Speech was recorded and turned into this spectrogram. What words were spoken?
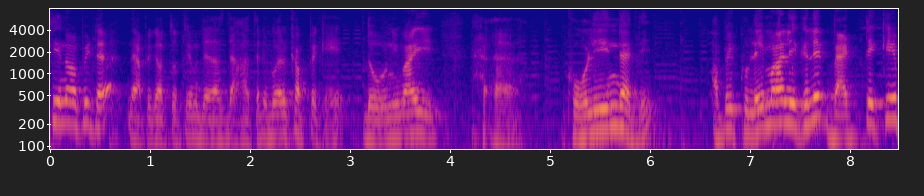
තියෙනවා අපිට. දැන් අපි ගත්තොත් එහෙම 2014 වර්ල්ඩ් කප් එකේ ධෝනිමයි කෝලීන් දැද්දි අපි කුලේමාලි කළේ බැට් එකේ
